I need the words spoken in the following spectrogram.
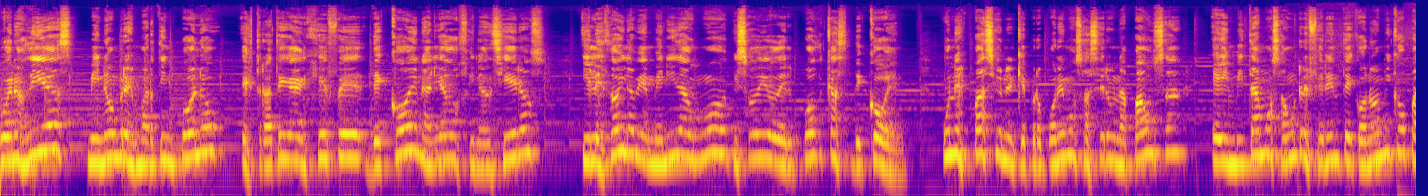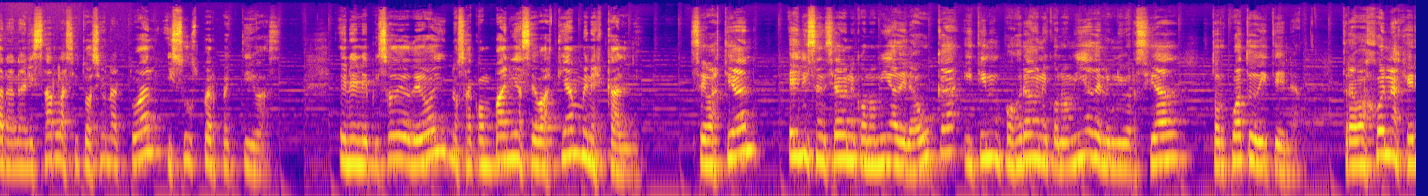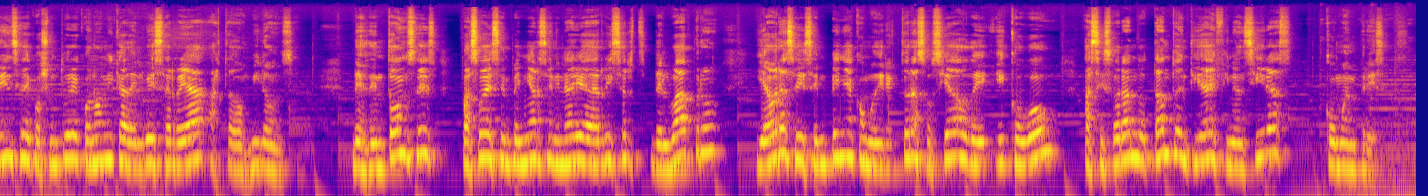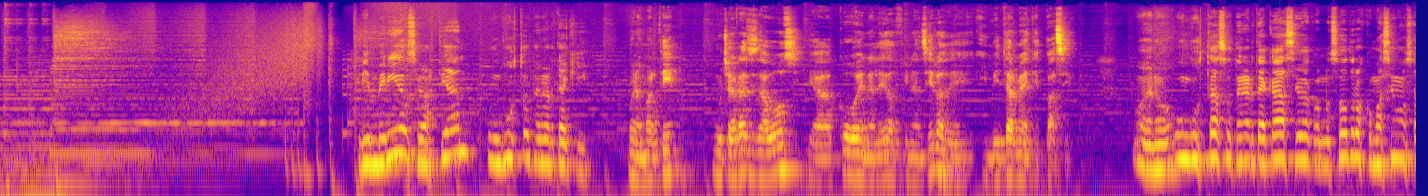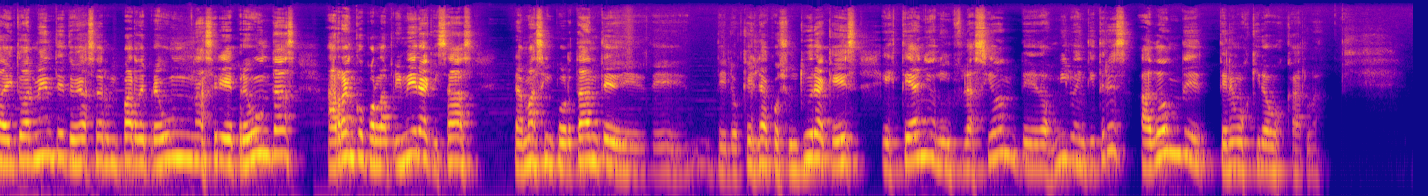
Buenos días, mi nombre es Martín Polo, estratega en jefe de Cohen Aliados Financieros, y les doy la bienvenida a un nuevo episodio del podcast de Cohen, un espacio en el que proponemos hacer una pausa e invitamos a un referente económico para analizar la situación actual y sus perspectivas. En el episodio de hoy nos acompaña Sebastián Menescaldi. Sebastián es licenciado en Economía de la UCA y tiene un posgrado en Economía de la Universidad Torcuato de Itela. Trabajó en la gerencia de coyuntura económica del BCRA hasta 2011. Desde entonces pasó a desempeñarse en el área de research del VAPRO y ahora se desempeña como director asociado de EcoGo, asesorando tanto entidades financieras como empresas. Bienvenido Sebastián, un gusto tenerte aquí. Bueno Martín, muchas gracias a vos y a Cohen Aliados Financieros de invitarme a este espacio. Bueno, un gustazo tenerte acá, Seba, con nosotros. Como hacemos habitualmente, te voy a hacer un par de una serie de preguntas. Arranco por la primera, quizás la más importante de, lo que es la coyuntura, que es este año la inflación de 2023. ¿A dónde tenemos que ir a buscarla?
